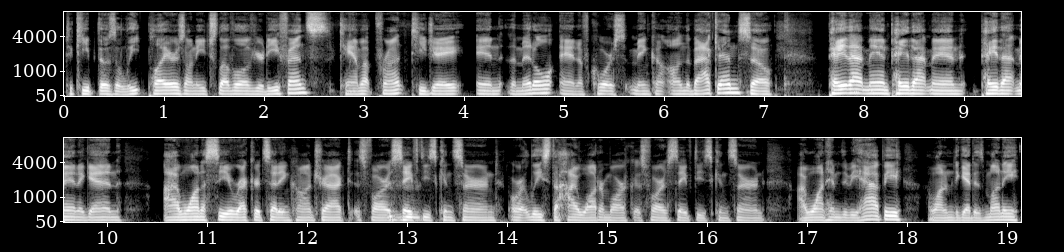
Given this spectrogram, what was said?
to keep those elite players on each level of your defense. Cam up front, TJ in the middle, and of course Minkah on the back end. So pay that man, pay that man, pay that man again. I want to see a record setting contract as far as Mhm. safety's concerned, or at least a high water mark as far as safety's concerned. I want him to be happy. I want him to get his money.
